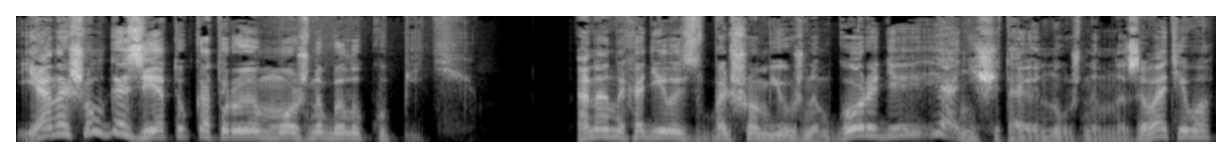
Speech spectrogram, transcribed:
Я нашел газету, которую можно было купить. Она находилась в большом южном городе, я не считаю нужным называть его,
